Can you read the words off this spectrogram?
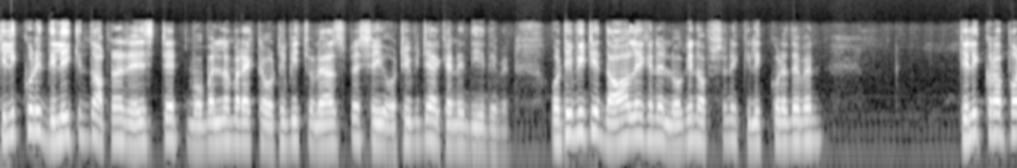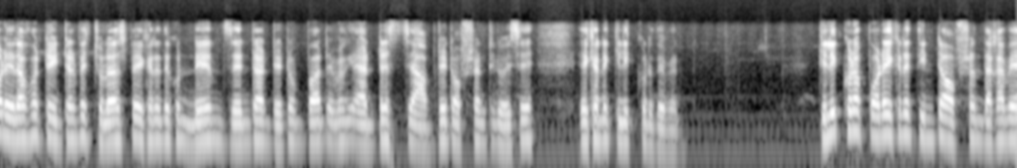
ক্লিক করে দিলেই কিন্তু আপনার রেজিস্টার্ড মোবাইল নাম্বারে একটা ওটিপি চলে আসবে। সেই ওটিপিটা এখানে দিয়ে দেবেন। ওটিপিটি দেওয়া হলে এখানে লগ ইন অপশানে ক্লিক করে দেবেন। ক্লিক করার পর এরকম একটা ইন্টারফেস চলে আসবে। এখানে দেখুন name gender date of birth এবং অ্যাড্রেস যে আপডেট অপশানটি রয়েছে, এখানে ক্লিক করে দেবেন। ক্লিক করার পরে এখানে তিনটা অপশান দেখাবে।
